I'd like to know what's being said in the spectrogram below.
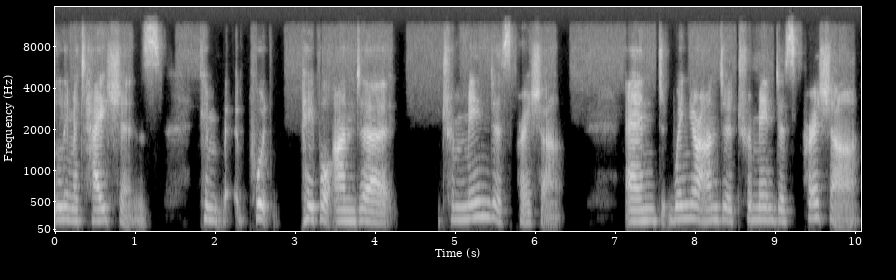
limitations can put people under tremendous pressure. And when you're under tremendous pressure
